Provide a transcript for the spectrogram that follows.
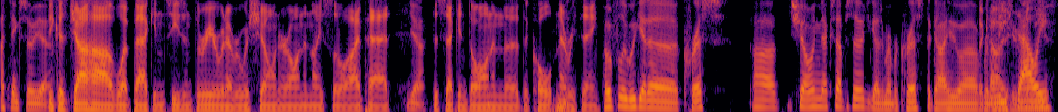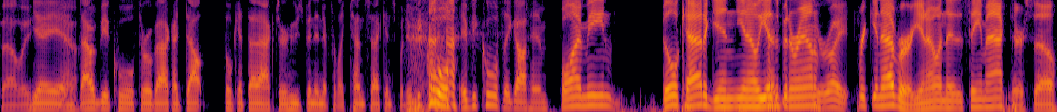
I think so. Yeah. Because Jaha, what back in season three or whatever, was showing her on the nice little iPad, yeah. the second dawn and the the Colt and everything. Hopefully, we get a Chris uh, showing next episode. You guys remember Chris, the guy who uh, The guy released who Allie? released Allie. Yeah, yeah, yeah, Yeah. That would be a cool throwback. I doubt they'll get that actor who's been in it for like ten seconds, but it'd be cool. it'd be cool if they got him. Well, I mean, Bill Cadogan, you know, he hasn't been around You're right. freaking ever, you know, and they're the same actor, so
